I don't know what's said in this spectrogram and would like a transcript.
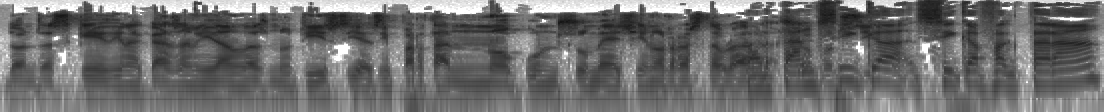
doncs es quedin a casa mirant les notícies i, per tant, no consumeixin el restaurant. Per tant, sí, sí que, sí que afectarà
